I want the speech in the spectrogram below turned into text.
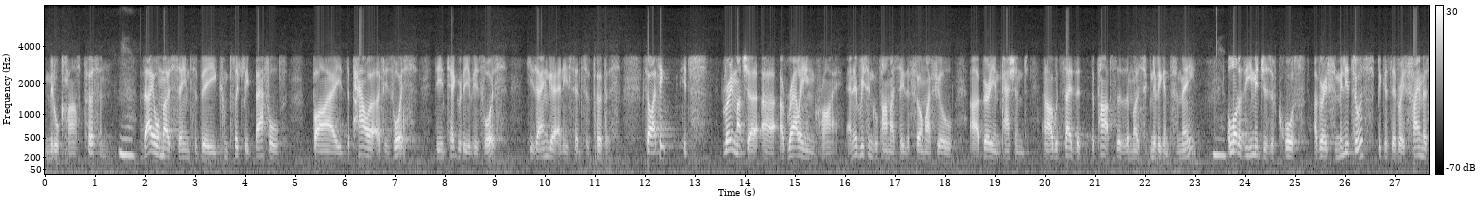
middle class person. Yeah. They almost seem to be completely baffled by the power of his voice, the integrity of his voice, his anger, and his sense of purpose. So I think it's very much a, a, a rallying cry. And every single time I see the film, I feel uh, very impassioned. And I would say that the parts that are the most significant for me yeah. A lot of the images, of course, are very familiar to us because they're very famous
